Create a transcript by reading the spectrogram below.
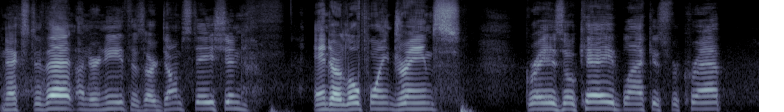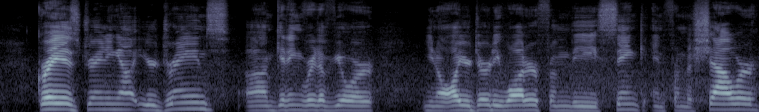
Next to that, underneath, is our dump station and our low point drains. Gray is okay, black is for crap. Gray is draining out your drains, um, getting rid of your, you know, all your dirty water from the sink and from the shower.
